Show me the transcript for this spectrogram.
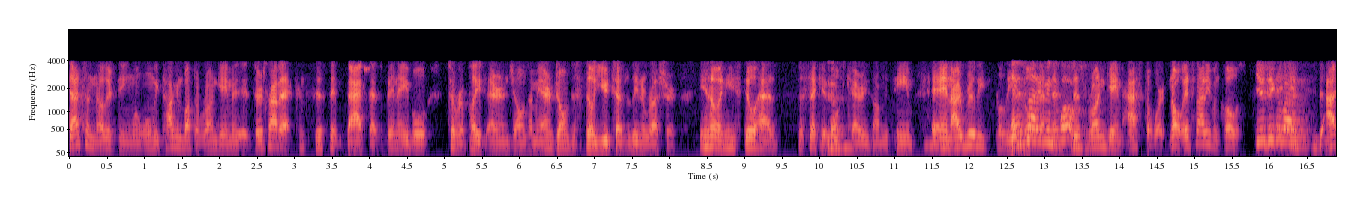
That's another thing when, when we're talking about the run game. Is there's not a consistent back that's been able to replace Aaron Jones. I mean, Aaron Jones is still UTEP's leading rusher, you know, and he still has the second yeah. most carries on the team. And I really believe though, that this, run game has to work. No, it's not even close. You think about and it. I,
